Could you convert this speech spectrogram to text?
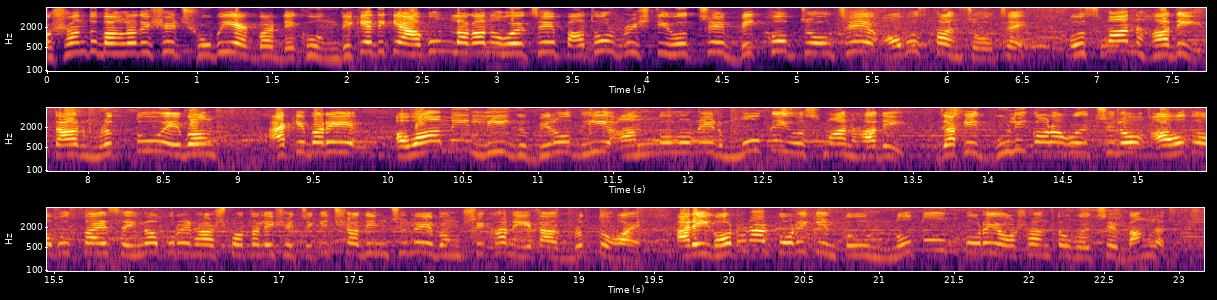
অশান্ত বাংলাদেশের ছবি একবার দেখুন। দিকে দিকে আগুন লাগানো হয়েছে, পাথর বৃষ্টি হচ্ছে, বিক্ষোভ চলছে, অবস্থান চলছে। ওসমান হাদি তার মৃত্যু এবং একেবারে আওয়ামী লীগ বিরোধী আন্দোলনের মুখ এই ওসমান হাদি, যাকে গুলি করা হয়েছিল। আহত অবস্থায় সিঙ্গাপুরের হাসপাতালে সে চিকিৎসাধীন ছিল এবং সেখানে তার মৃত্যু হয়। আর এই ঘটনার পরে কিন্তু নতুন করে অশান্ত হয়েছে বাংলাদেশ।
